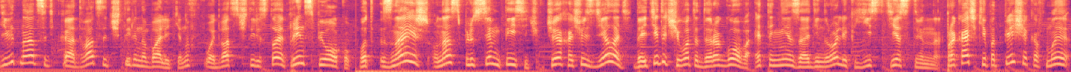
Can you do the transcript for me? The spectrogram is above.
19к, 24 на балике. Ну, ой, 24 стоит. В принципе, окуп. Вот, знаешь, у нас плюс 7 тысяч. Что я хочу сделать? Дойти до чего-то дорогого. Это не за один ролик, естественно. Прокачки подписчиков мы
